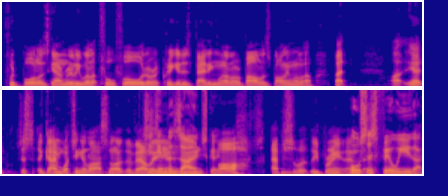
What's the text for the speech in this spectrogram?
footballer's going really well at full forward, or a cricketer's batting well, or a bowler's bowling well. But uh, you know, just again watching her last night at the Valley. She's in the and- zone, Scoot. Oh, it's absolutely brilliant. And- horses feel you though.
